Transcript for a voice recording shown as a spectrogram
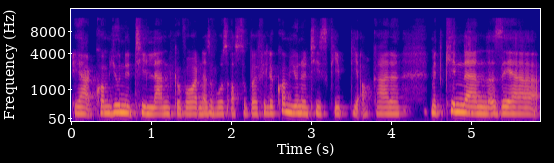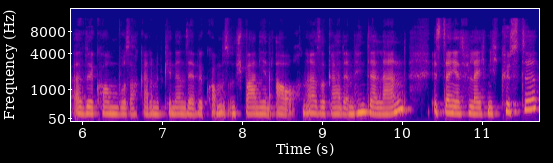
ja, Community-Land geworden, also wo es auch super viele Communities gibt, die auch gerade mit Kindern sehr äh, willkommen, wo es auch gerade mit Kindern sehr willkommen ist und Spanien auch. Ne? Also gerade im Hinterland ist dann jetzt vielleicht nicht Küste,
